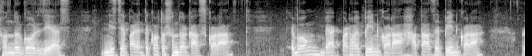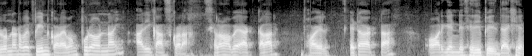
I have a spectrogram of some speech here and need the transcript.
সুন্দর গর্জিয়াস নিচে পাড়েতে কত সুন্দর কাজ করা। এবং ব্যাক পার্ট হবে পিন করা, হাতা আছে পিন করা। রুনাটা হবে পিন করা এবং পুরো অন্যায় আরই কাজ করা। সেলার হবে এক কালার ভয়েল। এটাও একটা অর্গেন্ডি থ্রি পিস দেখেন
